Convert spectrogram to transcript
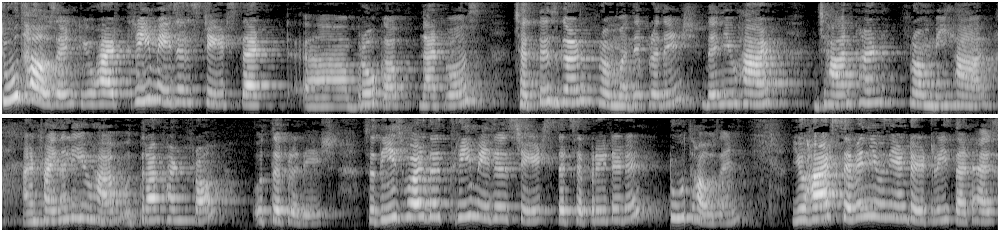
2000, you had three major states that uh, broke up. That was Chhattisgarh from Madhya Pradesh, then you had Jharkhand from Bihar, and finally you have Uttarakhand from Uttar Pradesh. So these were the three major states that separated in 2000 you had seven union territories that has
